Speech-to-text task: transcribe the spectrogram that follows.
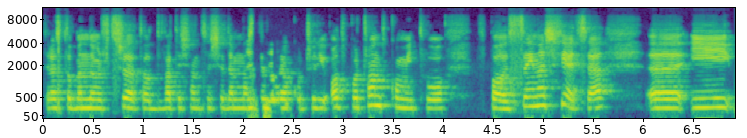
teraz to będą już trzy lata, od 2017 mhm. roku, czyli od początku mitu w Polsce i na świecie. I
